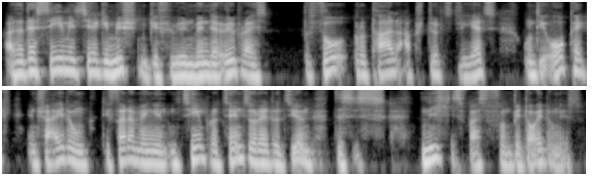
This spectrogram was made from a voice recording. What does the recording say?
Also das sehe ich mit sehr gemischten Gefühlen, wenn der Ölpreis so brutal abstürzt wie jetzt und die OPEC-Entscheidung, die Fördermengen um 10 Prozent zu reduzieren, das ist nichts, was von Bedeutung ist.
